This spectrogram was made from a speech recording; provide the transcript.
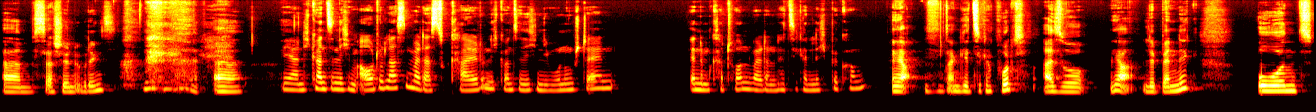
Ähm, sehr schön übrigens. äh, ja, und ich konnte sie nicht im Auto lassen, weil da ist zu kalt und ich konnte sie nicht in die Wohnung stellen. In einem Karton, weil dann hätte sie kein Licht bekommen. Ja, dann geht sie kaputt. Also, ja, lebendig. Und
